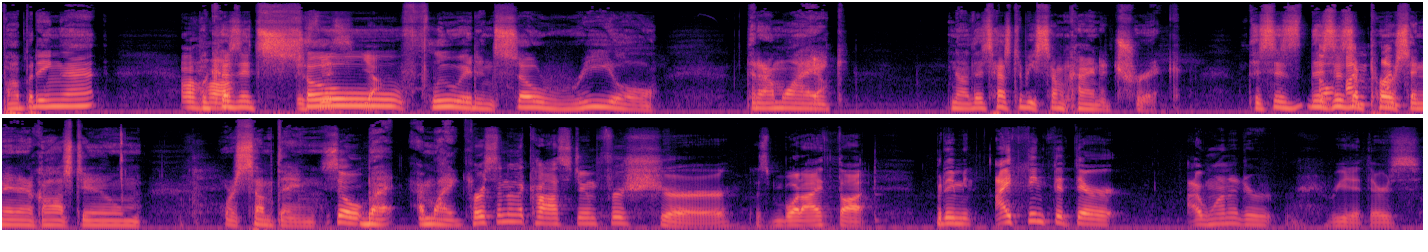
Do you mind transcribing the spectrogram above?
puppeting that? Uh-huh. Because it's so this- yeah. fluid and so real that I'm like, no, this has to be some kind of trick. This is this Oh, is a I'm- I'm- person in a costume or something. So- but I'm like, person in the costume for sure is what I thought. But I mean, I think that there. I wanted to read it. There's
